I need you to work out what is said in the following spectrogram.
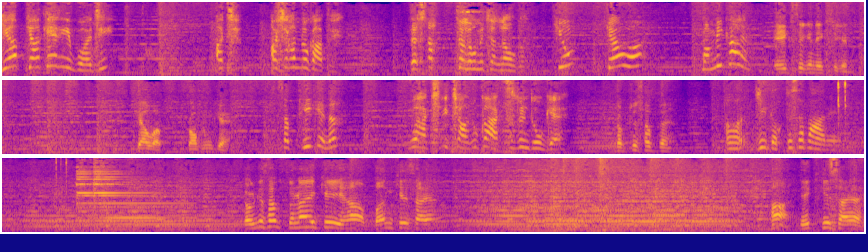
ये आप क्या कह रही है बुआ जी अच्छा अच्छा हम लोग आते हैं। रचना चलो हमें चलना होगा। क्यों? क्या हुआ? मम्मी कहाँ है? एक सेकेंड एक सेकेंड। क्या हुआ? प्रॉब्लम क्या है? सब ठीक है ना? वो एक्चुअली चारू का एक्सीडेंट हो गया है। डॉक्टर साहब का जी डॉक्टर साहब आ रहे हैं। डॉक्टर साहब सुना है कि यहाँ बंद केस आया? है हाँ एक केस आया है।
